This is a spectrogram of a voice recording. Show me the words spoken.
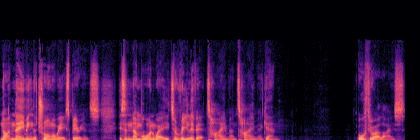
Not naming the trauma we experience is the number one way to relive it time and time again, all through our lives.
